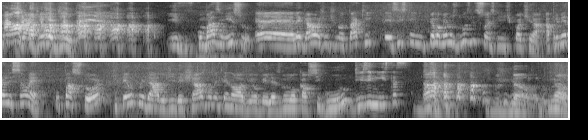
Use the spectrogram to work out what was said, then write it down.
Jardim Redil. E com base nisso, é legal a gente notar que existem pelo menos duas lições que a gente pode tirar. A primeira lição é o pastor que tem o cuidado de deixar as 99 ovelhas num local seguro. Dizimistas. Não, Não.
